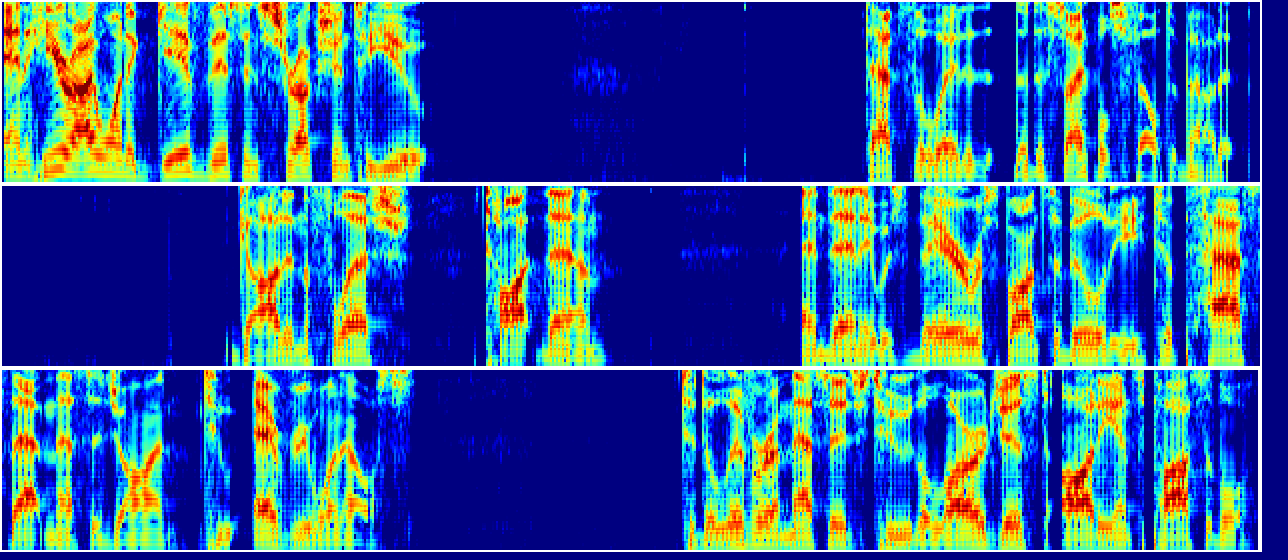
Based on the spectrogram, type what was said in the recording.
And here I want to give this instruction to you. That's the way the disciples felt about it. God in the flesh taught them, and then it was their responsibility to pass that message on to everyone else, to deliver a message to the largest audience possible.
